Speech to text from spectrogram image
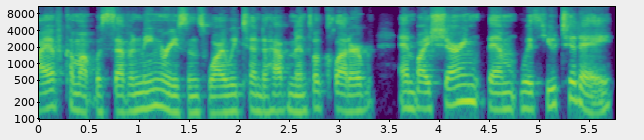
I have come up with seven main reasons why we tend to have mental clutter, and by sharing them with you today,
